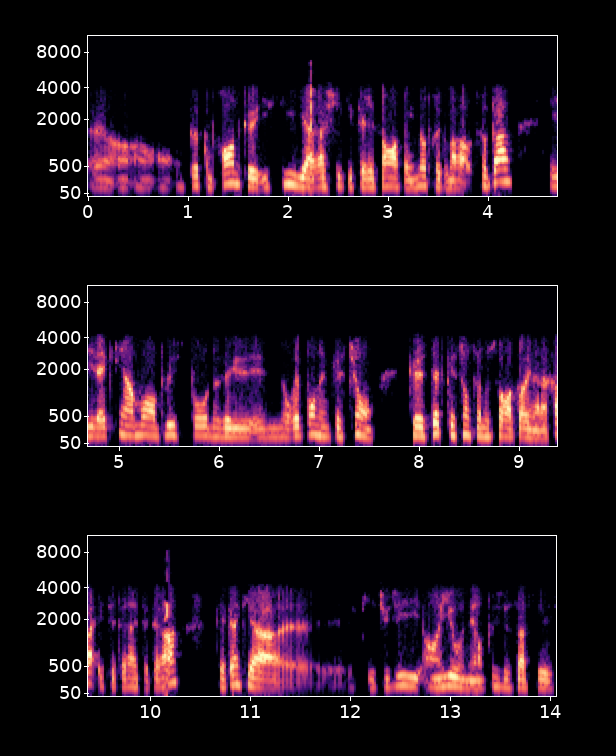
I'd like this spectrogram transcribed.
euh, on, on, peut comprendre que ici il y a Rashi qui fait référence à une autre Gemara autre part, et il a écrit un mot en plus pour nous, répondre à une question, que cette question, ça nous sort encore une halakha, etc., etc. Quelqu'un qui a, euh, qui étudie en Yun, et en plus de ça, c'est,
